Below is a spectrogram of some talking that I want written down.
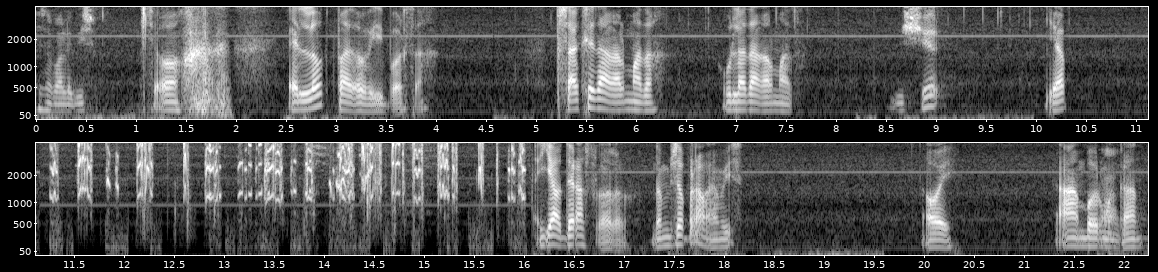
Πέσα πάλι πίσω. Ποιο; Ε, locked πάνω η πόρτα. Ψάξε τα γάλματα. Ούλα τα γάλματα. You sure? Yep. Για ο τεράς πρώτο. Νομίζω πράγμα να πεις. Όχι. Αν μπορούμε να Α. κάνουμε.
